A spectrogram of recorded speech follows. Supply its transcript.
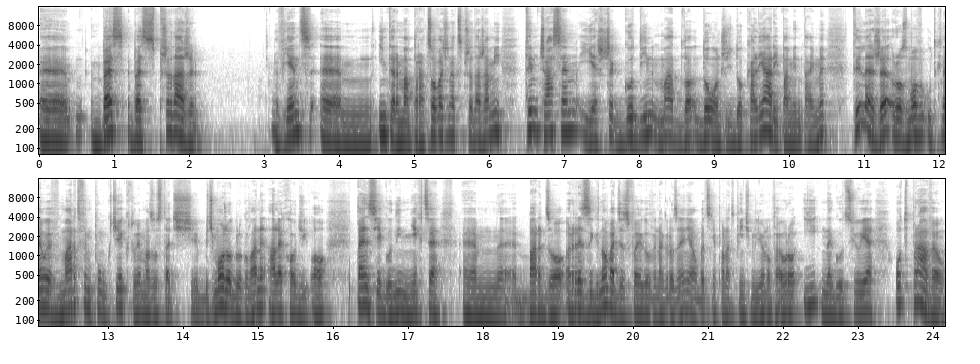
E, bez, bez sprzedaży. Więc um, Inter ma pracować nad sprzedażami, tymczasem jeszcze Godin ma do, dołączyć do Cagliari, pamiętajmy. Tyle, że rozmowy utknęły w martwym punkcie, który ma zostać być może odblokowany, ale chodzi o pensję. Godin nie chce um, bardzo rezygnować ze swojego wynagrodzenia, obecnie ponad 5 milionów euro i negocjuje odprawę,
